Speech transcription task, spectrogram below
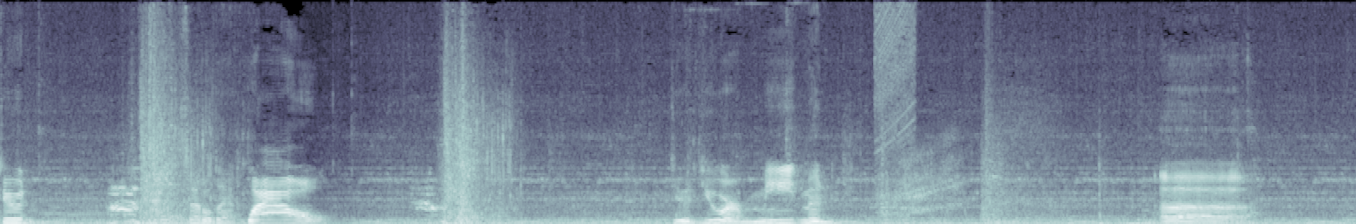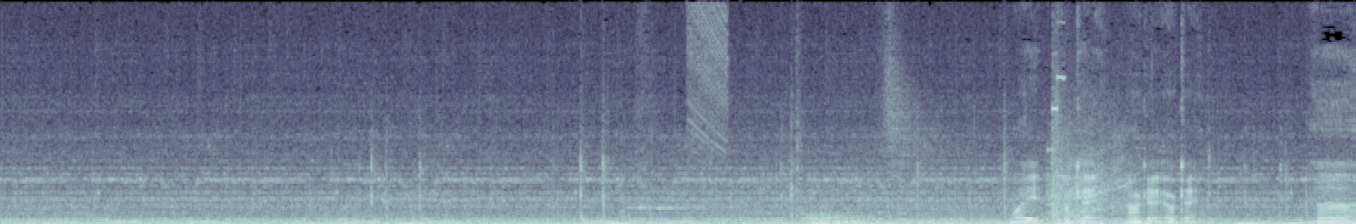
Dude, settle down. Wow! Dude, you are meatman. Uh. Wait, okay, okay, okay. Uh.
